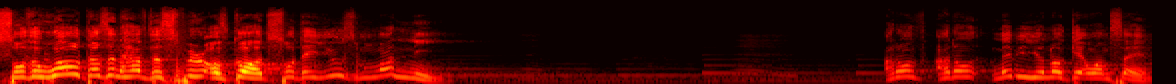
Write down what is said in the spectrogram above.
So the world doesn't have the Spirit of God, so they use money. I don't, I don't, maybe you're not getting what I'm saying.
